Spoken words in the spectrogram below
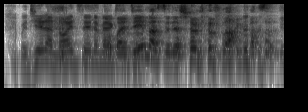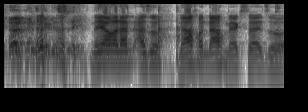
mit jeder neuen Szene merkst oh, bei du. Bei dem hast du dir schon gefragt, was hat Björn mir da geschickt? nee, aber dann, also nach und nach merkst du halt so,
